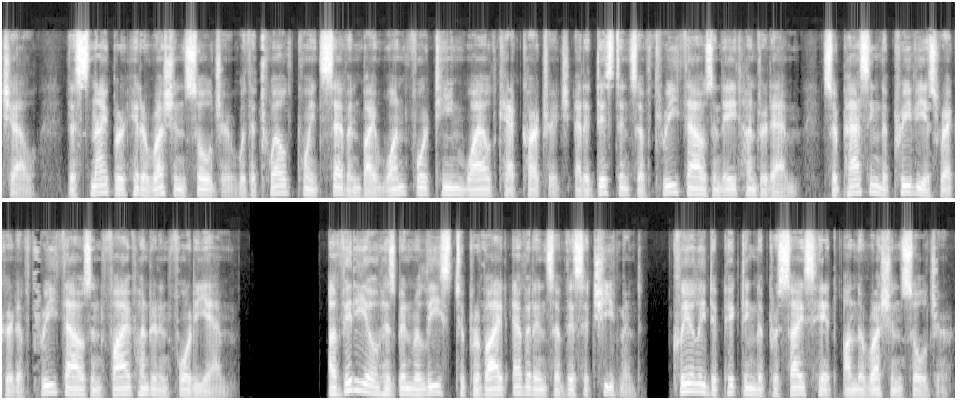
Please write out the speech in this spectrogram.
HL, the sniper hit a Russian soldier with a 12.7 by 114 Wildcat cartridge at a distance of 3,800 m, surpassing the previous record of 3,540 m. A video has been released to provide evidence of this achievement, clearly depicting the precise hit on the Russian soldier.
